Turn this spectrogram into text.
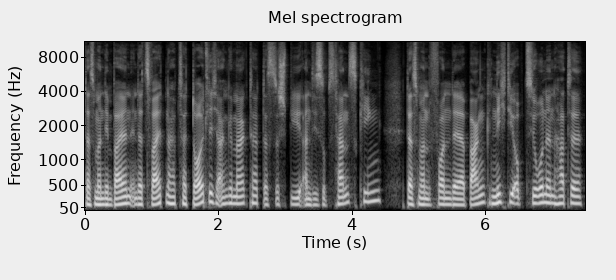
dass man den Bayern in der zweiten Halbzeit deutlich angemerkt hat, dass das Spiel an die Substanz ging, dass man von der Bank nicht die Optionen hatte,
